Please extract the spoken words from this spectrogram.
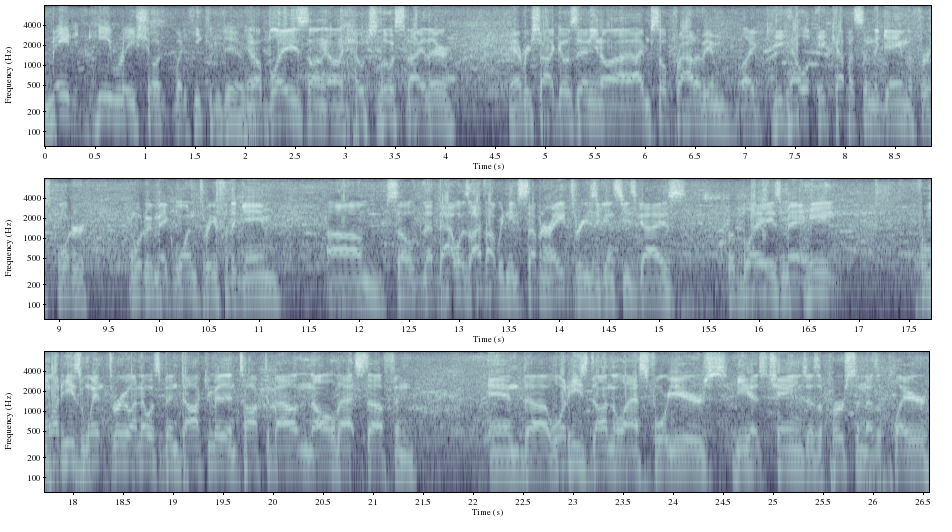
made he really showed what he can do. You know, Blaze on, on Coach Lewis tonight there. Every shot goes in. You know, I, I'm so proud of him. Like he held, he kept us in the game the first quarter. And would we make one three for the game? Um, so that that was. I thought we would need seven or eight threes against these guys. But Blaze, man, he from what he's went through, I know it's been documented and talked about and all that stuff, and and uh, what he's done the last four years, he has changed as a person, as a player.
